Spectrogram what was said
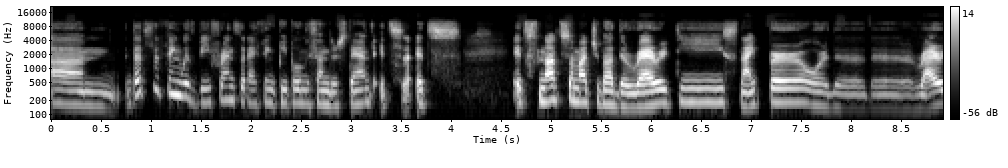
Um, that's the thing with VeeFriends that I think people misunderstand. It's it's it's not so much about the rarity sniper or the the rare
